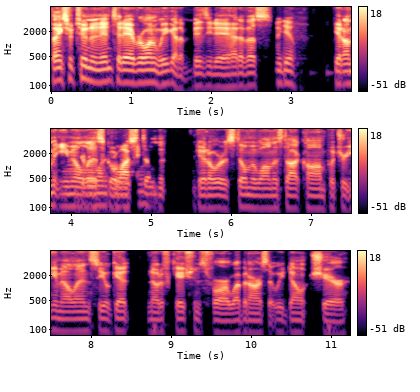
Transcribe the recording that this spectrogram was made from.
thanks for tuning in today everyone we got a busy day ahead of us We do. get on the email everyone list go over. Stillman, get over to stillmanwellness.com put your email in so you'll get notifications for our webinars that we don't share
